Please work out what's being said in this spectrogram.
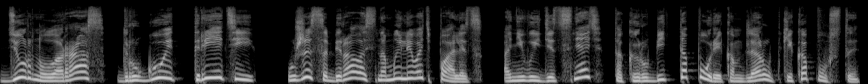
Дернула раз, другой, третий. Уже собиралась намыливать палец, а не выйдет снять, так и рубить топориком для рубки капусты.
